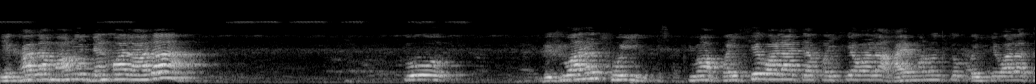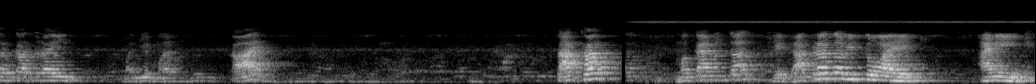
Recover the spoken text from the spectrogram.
एखादा माणूस जन्माला आला तो विद्वानच होईल किंवा पैसेवाला त्या पैसेवाला हाय म्हणून तो पैसेवाला सरकारच राहील. म्हणजे काय? ताकद. मग काय म्हणतात? हे लाकडाचा विस्तव आहे. आणि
